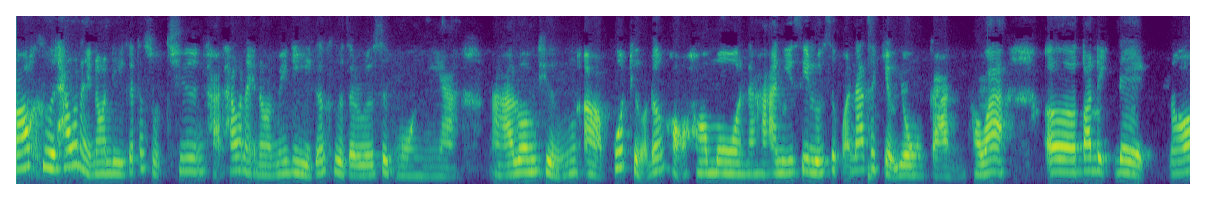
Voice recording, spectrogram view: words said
ก็คือถ้าวันไหนนอนดีก็จะสดชื่นค่ะ ถ้าวันไหนนอนไม่ดีก็คือจะรู้สึกงวงเงียนะคะรวมถึงพูดถึงเรื่องของฮอร์โมนนะคะ อันนี้ซีรู้สึกว่าน่าจะเกี่ยวโยงกัน เพราะว่าเออตอนเด็กๆเนาะ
